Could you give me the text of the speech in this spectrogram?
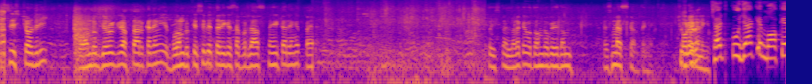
आशीष चौधरी को हम लोग ज़रूर गिरफ़्तार करेंगे। वो हम लोग किसी भी तरीके से बर्दाश्त नहीं करेंगे। तो इसमें लड़के को तो हम लोग एकदम स्मैश कर देंगे। छठ पूजा के मौके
